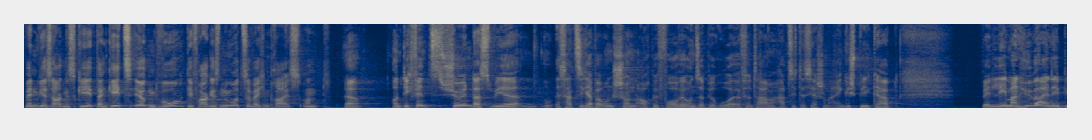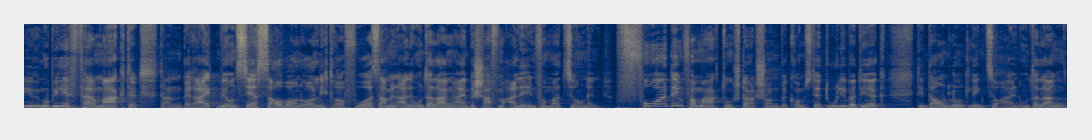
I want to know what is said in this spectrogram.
Wenn wir sagen, es geht, dann geht es irgendwo. Die Frage ist nur, zu welchem Preis. Und ja. Und ich finde es schön, dass wir, es hat sich ja bei uns schon, auch bevor wir unser Büro eröffnet haben, hat sich das ja schon eingespielt gehabt. Wenn Lehmann Hüber eine Immobilie vermarktet, dann bereiten wir uns sehr sauber und ordentlich darauf vor, sammeln alle Unterlagen ein, beschaffen alle Informationen. Vor dem Vermarktungsstart schon bekommst ja du, lieber Dirk, den Download-Link zu allen Unterlagen.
